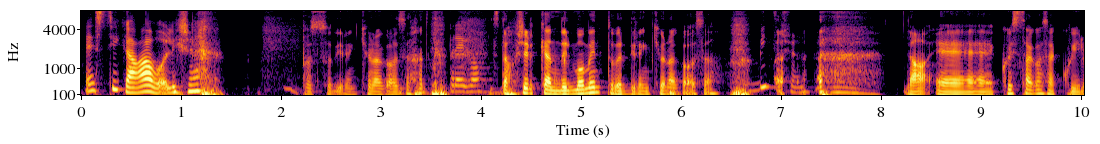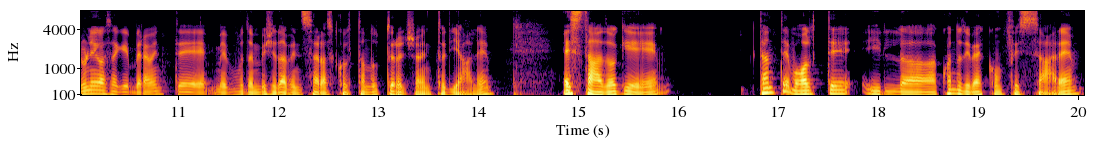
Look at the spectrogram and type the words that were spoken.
e sti cavoli, cioè, Posso dire anche una cosa? prego, Stavo cercando il momento per dire anche una cosa. bitteschön. No, eh, questa cosa qui, l'unica cosa che veramente mi è venuta invece da pensare ascoltando tutto il ragionamento di Ale è stato che tante volte il, quando ti vai a confessare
